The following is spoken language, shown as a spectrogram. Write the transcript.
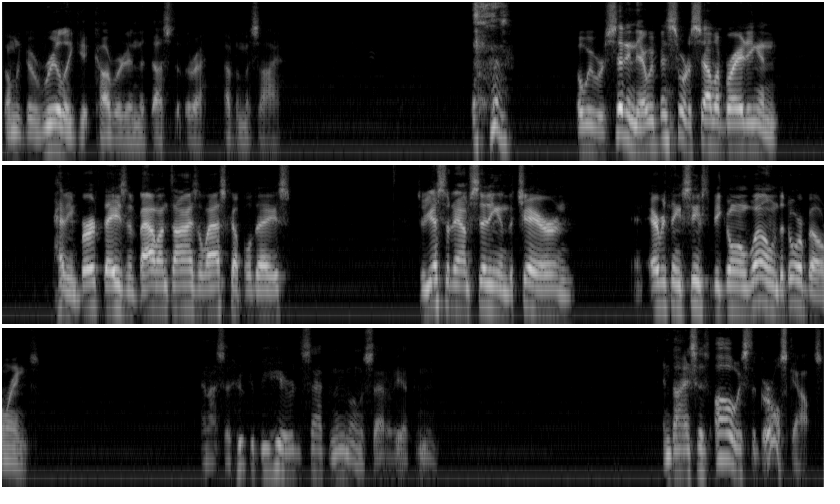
So I'm going to really get covered in the dust of the of the Messiah. but we were sitting there. We've been sort of celebrating and having birthdays and Valentine's the last couple of days. So yesterday I'm sitting in the chair and, and everything seems to be going well and the doorbell rings. And I said, Who could be here this afternoon on a Saturday afternoon? And Diane says, Oh, it's the Girl Scouts.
